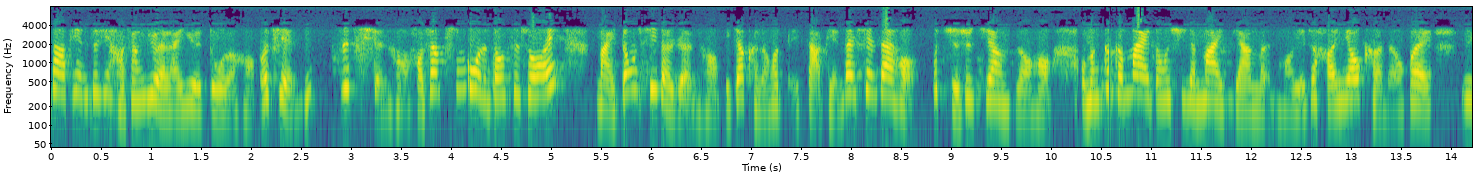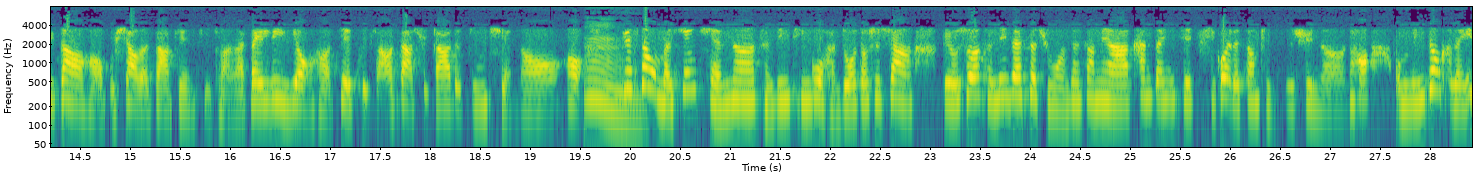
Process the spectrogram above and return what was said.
诈骗最近好像越来越多了哈，而且之前哈好像听过的都是说，哎，买东西的人哈比较可能会被诈骗，但现在哈不只是这样子哦哈，我们各个卖东西的卖家们哈也是很有可能会遇到哈不孝的诈骗集团来被利用哈，借此想要榨取大家的金钱哦哈，嗯，因为像我们先前呢曾经听过很多都是像，比如说曾经在社群网站上面啊刊登一些奇怪的商品资讯呢，然后我们民众可能一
